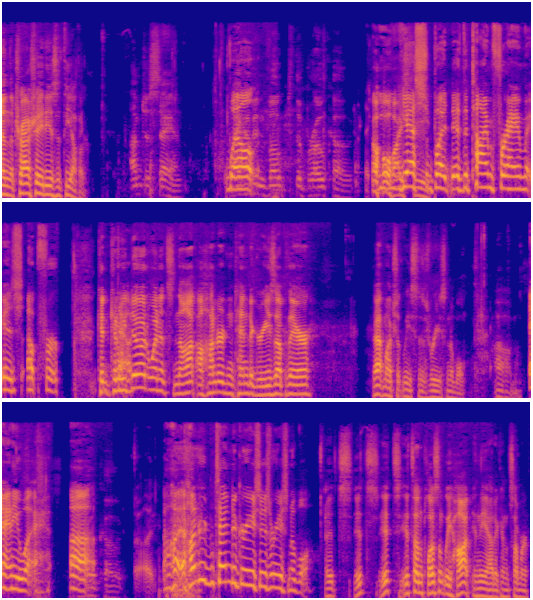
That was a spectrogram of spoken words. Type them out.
and the trash 80 is at the other. I'm just saying. Well, I have invoked the bro code. Oh, I yes, see. but the time frame is up for. Can can doubt. we do it when it's not 110 degrees up there? That much at least is reasonable. Um, anyway, uh, 110 degrees is reasonable. It's it's it's it's unpleasantly hot in the attic in summer.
